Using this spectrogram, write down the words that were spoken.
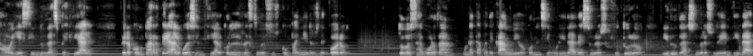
Aoi es sin duda especial, pero comparte algo esencial con el resto de sus compañeros de coro. Todos abordan una etapa de cambio, con inseguridades sobre su futuro y dudas sobre su identidad.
